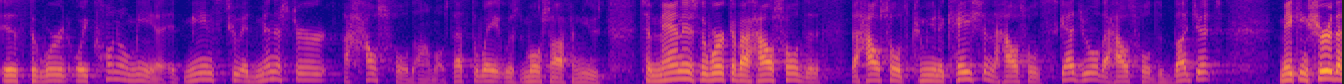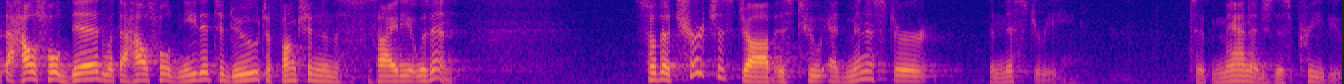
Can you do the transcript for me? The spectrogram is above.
is the word oikonomia. It means to administer a household almost. That's the way it was most often used. To manage the work of a household, the, the household's communication, the household's schedule, the household's budget, making sure that the household did what the household needed to do to function in the society it was in. So the church's job is to administer the mystery, to manage this preview.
